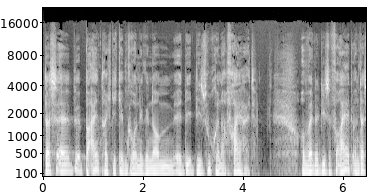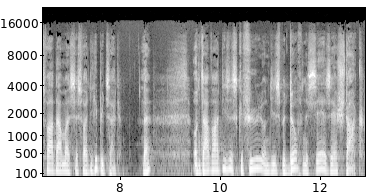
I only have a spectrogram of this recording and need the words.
Das äh, beeinträchtigt im Grunde genommen äh, die, die Suche nach Freiheit. Und wenn du diese Freiheit, und das war damals, das war die Hippie-Zeit, ne? Und da war dieses Gefühl und dieses Bedürfnis sehr, sehr stark.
